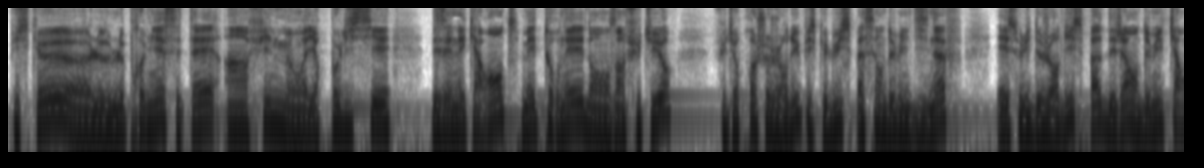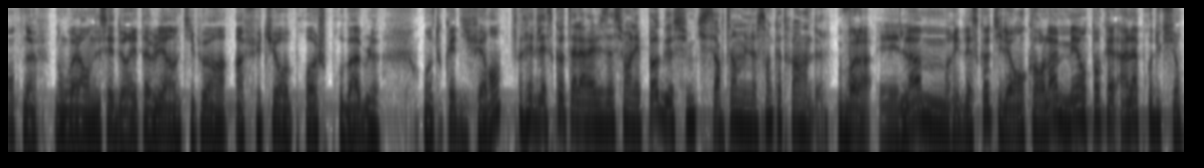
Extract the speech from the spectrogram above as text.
Puisque euh, le, le premier c'était un film, on va dire, policier des années 40, mais tourné dans un futur, futur proche aujourd'hui, puisque lui se passait en 2019 et celui d'aujourd'hui se passe déjà en 2049. Donc voilà, on essaie de rétablir un petit peu un, un futur proche, probable, ou en tout cas différent. Ridley Scott à la réalisation à l'époque de ce film qui sortait en 1982. Voilà, et là, Ridley Scott, il est encore là, mais en tant qu'à la production.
